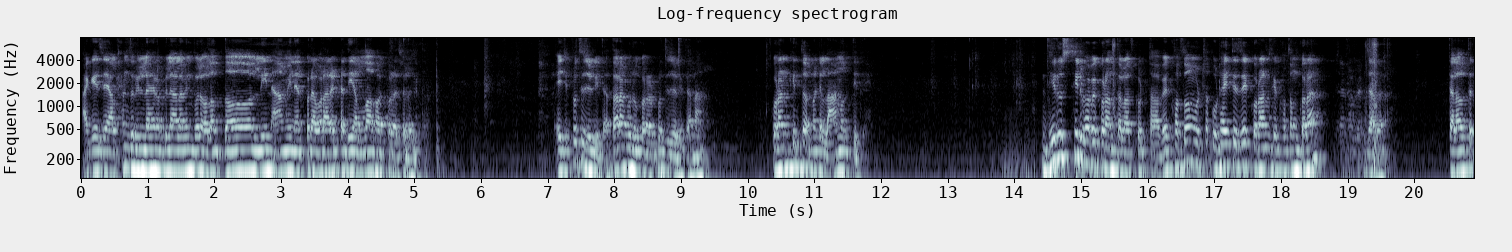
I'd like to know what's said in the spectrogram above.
আগে যে আলহামদুলিল্লাহ রবিল আলমিন বলে অলাদ্দলিন আমিন, এরপরে আবার আরেকটা দিয়ে আল্লাহ করে চলে যেত। এই যে প্রতিযোগিতা, তাড়াহুড়ো করার প্রতিযোগিতা, না। কোরআন কিন্তু আপনাকে লানত দিবে। ধীরস্থির ভাবে কোরআন তেলাওয়াত করতে হবে। খতম উঠাইতে যে কোরআনকে খতম করা যাবে না। তেলাওয়াতের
